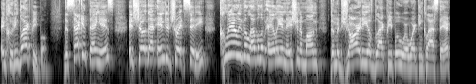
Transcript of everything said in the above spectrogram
including black people. The second thing is it showed that in Detroit City, clearly the level of alienation among the majority of black people who are working class there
